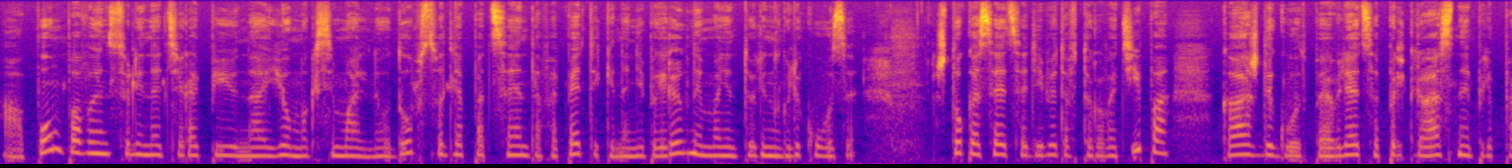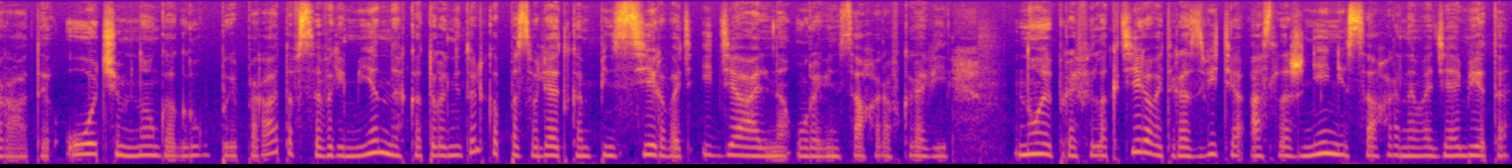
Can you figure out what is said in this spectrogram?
а, помповую инсулинотерапию, на ее максимальное удобство для пациентов, опять-таки на непрерывный мониторинг глюкозы. Что касается диабета второго типа, каждый год появляются прекрасные препараты, очень много групп препаратов современных, которые не только позволяют компенсировать идеально уровень сахара в крови, но и профилактировать развитие осложнений сахарного диабета.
